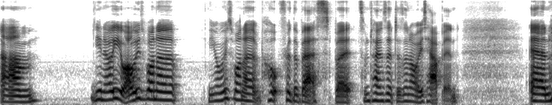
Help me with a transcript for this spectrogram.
Um, you know, you always want to you always want to hope for the best, but sometimes that doesn't always happen. And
